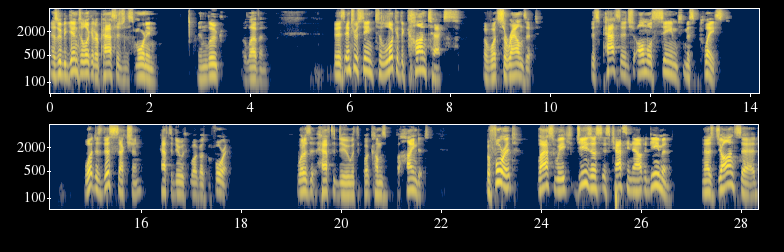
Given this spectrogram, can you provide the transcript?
As we begin to look at our passage this morning in Luke 11, it is interesting to look at the context of what surrounds it. This passage almost seems misplaced. What does this section have to do with what goes before it? What does it have to do with what comes behind it? Before it, last week, Jesus is casting out a demon. And as John said,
